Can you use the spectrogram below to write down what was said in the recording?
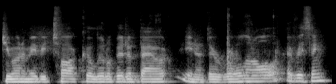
Do you want to maybe talk a little bit about, you know, their role in all everything?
